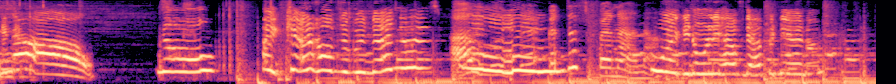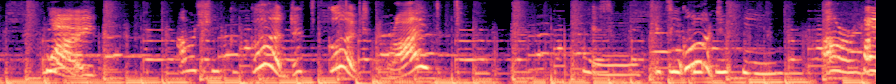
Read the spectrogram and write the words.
No. No. I can't have the bananas. I Oh, take this banana. oh, I can only have that banana. Why? Oh, she good. It's good, right? Oh, It's good. I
